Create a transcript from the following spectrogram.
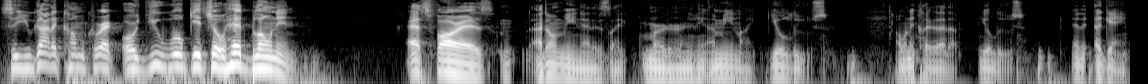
So you got to come correct or you will get your head blown in. As far as, I don't mean that as like murder or anything. I mean like you'll lose. I want to clear that up. You'll lose in a game.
